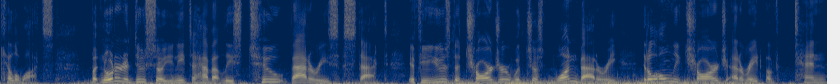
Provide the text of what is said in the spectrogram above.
kilowatts. But in order to do so, you need to have at least two batteries stacked. If you use the charger with just one battery, it'll only charge at a rate of 10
